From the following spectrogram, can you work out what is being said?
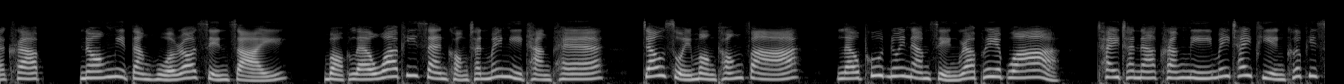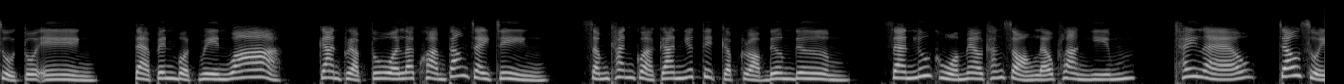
นะครับ น้องมีตังหัวรอดเสียนใส บอกแล้วว่าพี่แซนของฉันไม่มีทางแพ้ จ้าสวยมองท้องฟ้า แล้วพูดด้วยน้ำเสียงราบเรียบว่า ชัยชนะครั้งนี้ไม่ใช่เพียงเพื่อพิสูจน์ตัวเอง แต่เป็นบทเรียนว่า การปรับตัวและความตั้งใจจริงสำคัญกว่าการยึดติดกับกรอบเดิมๆแซนลูกหัวแมวทั้งสองแล้วพลางยิ้ม ใช่แล้ว เจ้าสวย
